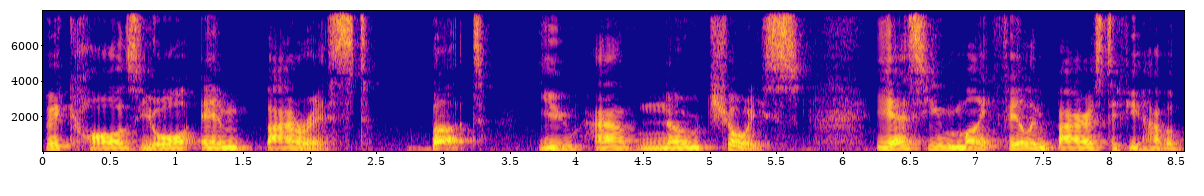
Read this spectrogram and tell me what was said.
because you're embarrassed. But you have no choice. Yes, you might feel embarrassed if you have a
